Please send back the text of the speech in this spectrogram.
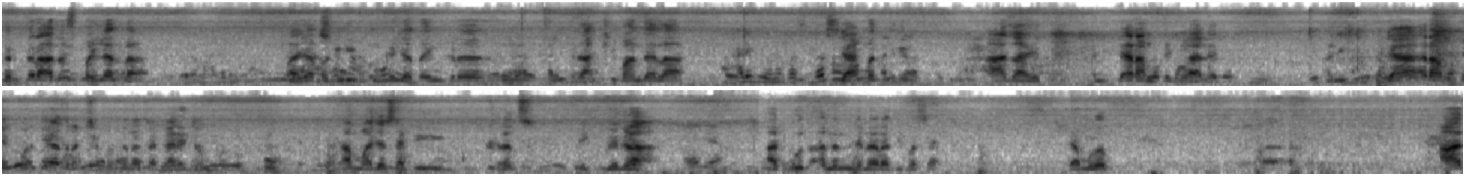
नंतर आजच पहिल्यांदा माझ्या भगिनी पंकजाताईंकडं राखी बांधायला ज्या मंत्री आज आहेत आणि त्या रामटेकला आल्या आणि त्या रामटेकवरती आज रक्षाबंधनाचा कार्यक्रम होतो. हा माझ्यासाठी खरंच एक वेगळा अद्भुत आनंद देणारा दिवस आहे. त्यामुळं आज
